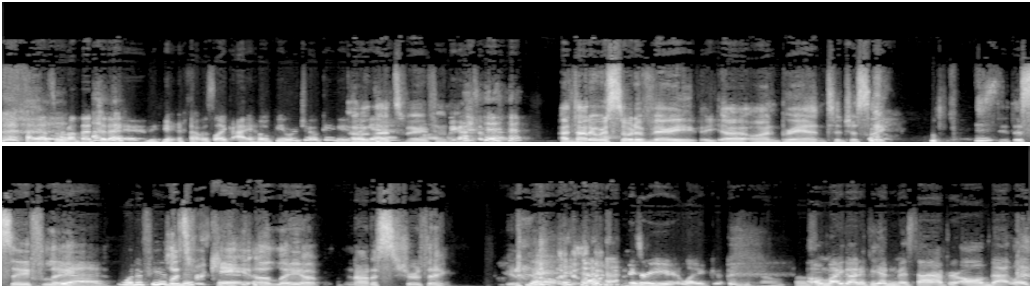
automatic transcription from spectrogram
I asked him about that today, and I was like, "I hope you were joking." He's Oh, like, "Yeah." that's very We funny. I thought it was sort of very uh, on brand to just like the safe lane. Yeah. What if he had Plus, for Key, it? a layup, not a sure thing. You know? No, very like. You know, oh my god! If he had missed that after all of that like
